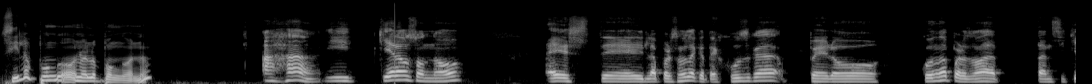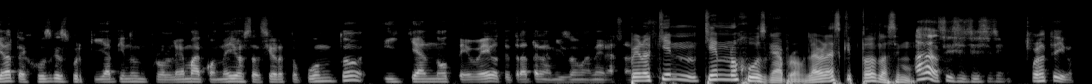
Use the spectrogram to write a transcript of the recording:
¿sí lo pongo o no lo pongo, no? ajá, y quieras o no, este, la persona es la que te juzga, pero cuando una persona tan siquiera te juzga es porque ya tiene un problema con ellos a cierto punto y ya no te ve o te trata de la misma manera, ¿sabes? Pero ¿quién, ¿quién no juzga, bro? La verdad es que todos lo hacemos. Ah, sí, sí, sí, sí, sí. Por eso te digo.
